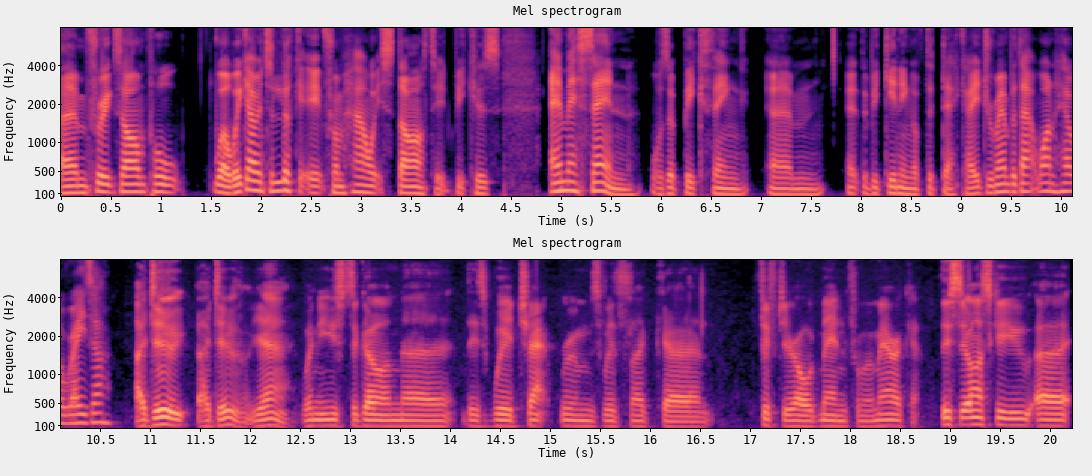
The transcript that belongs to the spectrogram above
Um, for example, well, we're going to look at it from how it started because MSN was a big thing um, at the beginning of the decade. You remember that one, Hellraiser? I do, I do, yeah. When you used to go on uh, these weird chat rooms with like fifty-year-old men from America, they used to ask you uh,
